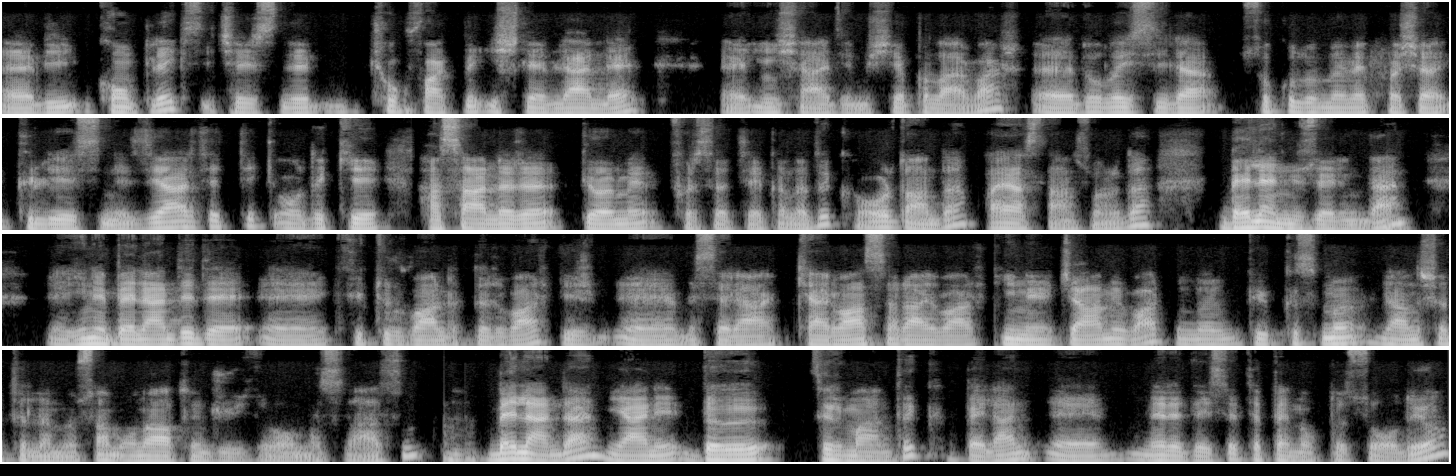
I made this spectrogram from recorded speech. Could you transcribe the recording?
e, bir kompleks içerisinde çok farklı işlevlerle e, inşa edilmiş yapılar var. E, dolayısıyla Sokulu Mehmet Paşa Külliyesi'ni ziyaret ettik. Oradaki hasarları görme fırsatı yakaladık. Oradan da Bayas'tan sonra da Belen üzerinden e, yine Belen'de de e, kültür varlıkları var. Bir e, mesela kervansaray var, yine cami var. Bunların büyük kısmı yanlış hatırlamıyorsam 16. yüzyıl olması lazım. Belen'den yani dağı tırmandık. Belen e, neredeyse tepe noktası oluyor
